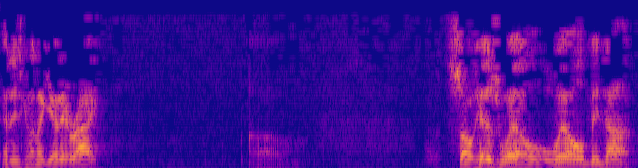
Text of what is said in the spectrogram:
and he's going to get it right. Uh, so his will will be done.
